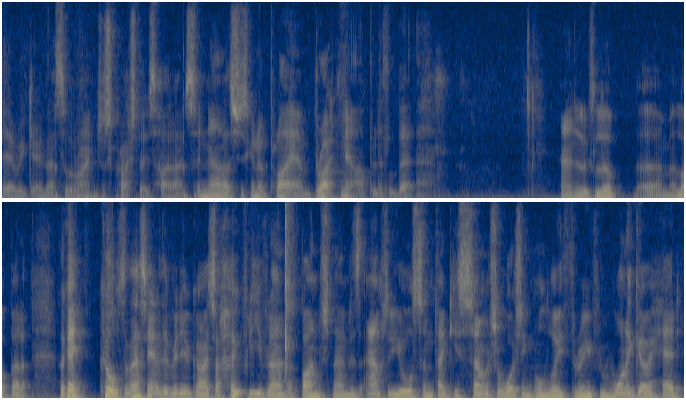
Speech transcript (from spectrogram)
there we go, that's alright, just crush those highlights. So now that's just going to apply it and brighten it up a little bit. And it looks a, little, um, a lot better. Okay, cool, so that's the end of the video guys. So hopefully you've learned a bunch. That is absolutely awesome. Thank you so much for watching all the way through. If you want to go ahead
